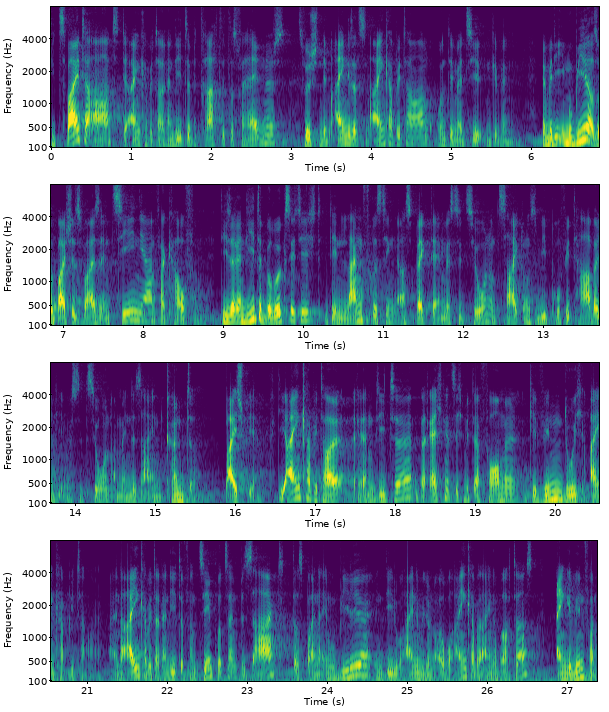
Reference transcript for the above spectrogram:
Die zweite Art der Eigenkapitalrendite betrachtet das Verhältnis zwischen dem eingesetzten Eigenkapital und dem erzielten Gewinn. Wenn wir die Immobilie also beispielsweise in zehn Jahren verkaufen, diese Rendite berücksichtigt den langfristigen Aspekt der Investition und zeigt uns, wie profitabel die Investition am Ende sein könnte. Beispiel. Die Eigenkapitalrendite berechnet sich mit der Formel Gewinn durch Eigenkapital. Eine Eigenkapitalrendite von 10% besagt, dass bei einer Immobilie, in die du eine Million Euro Eigenkapital eingebracht hast, ein Gewinn von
